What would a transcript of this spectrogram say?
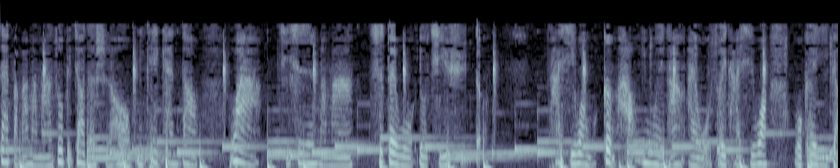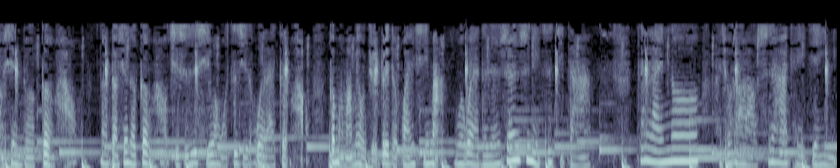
在爸爸妈妈做比较的时候，你可以看到，哇，其实妈妈。是对我有期许的，他希望我更好，因为他很爱我，所以他希望我可以表现得更好。那表现得更好，其实是希望我自己的未来更好，跟妈妈没有绝对的关系嘛，因为未来的人生是你自己的。再来呢，海秋草老师啊，可以建议你，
